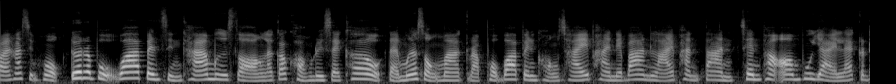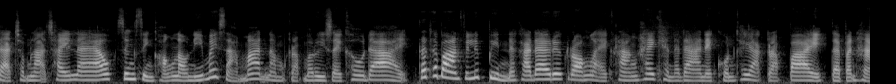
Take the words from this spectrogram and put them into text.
2556 โดยระบุว่าเป็นสินค้ามือสองและก็ของรีไซเคิลแต่เมื่อส่งมากลับพบว่าเป็นของใช้ภายในบ้านหลายพันตัน เช่นผ้าอ้อมผู้ใหญ่และกระดาษชำระใช้แล้ว ซึ่งสิ่งของเหล่านี้ไม่สามารถนำกลับมารีไซเคิลได้ รัฐบาลฟิลิปปินส์นะคะ ได้เรียกร้องหลายครั้งให้แคนาดาเนี่ยขนขยะกลับไป แต่ปัญหา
